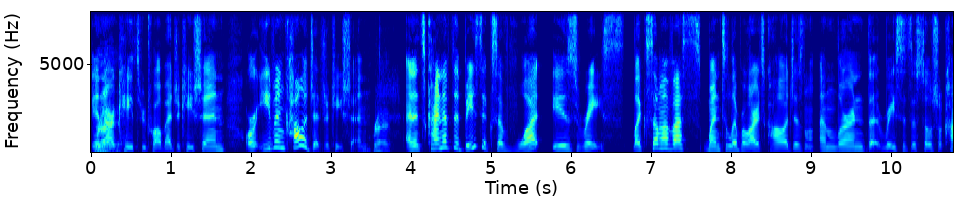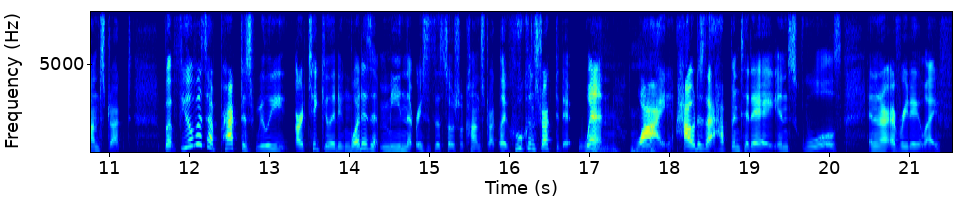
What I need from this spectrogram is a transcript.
in our K through 12 education or even college education. Right. And it's kind of the basics of what is race. Like some of us went to liberal arts colleges and- and learned that race is a social construct. But few of us have practiced really articulating what does it mean that race is a social construct? Like who constructed it? When? Mm-hmm. Mm-hmm. Why? How does that happen today in schools and in our everyday life?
